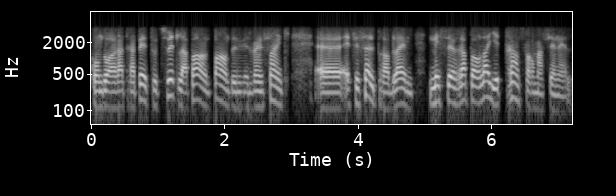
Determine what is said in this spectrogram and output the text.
qu'on doit rattraper tout de suite, là, pas, en 2025. Euh, et c'est ça le problème. Mais ce rapport-là, il est transformationnel.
